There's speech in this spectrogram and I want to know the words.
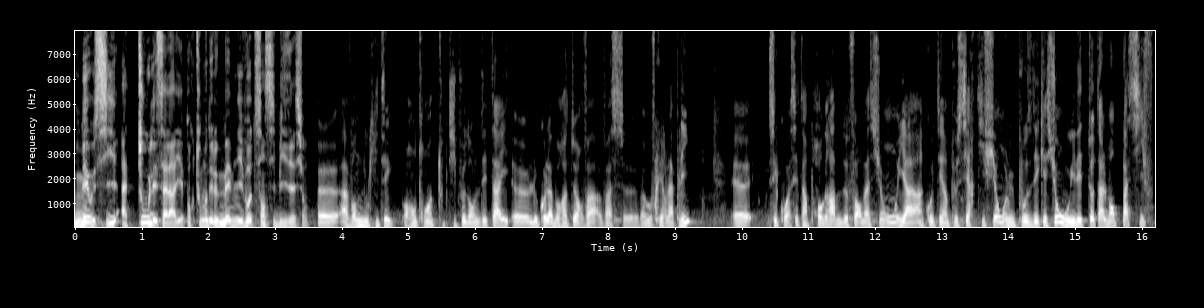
mais aussi à tous les salariés pour que tout le monde ait le même niveau de sensibilisation. Euh, avant de nous quitter, rentrons un tout petit peu dans le détail. Euh, le collaborateur va, va, se- va ouvrir l'appli. C'est quoi? C'est un programme de formation? Il y a un côté un peu certifiant? On lui pose des questions ou il est totalement passif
